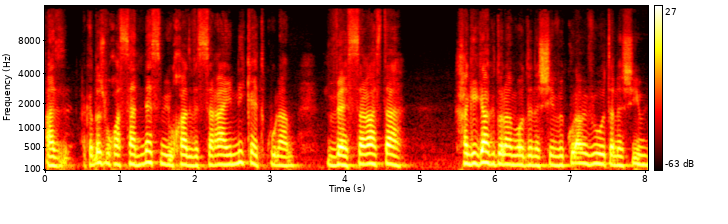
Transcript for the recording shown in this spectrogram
אז הקדוש ברוך הוא עשה נס מיוחד, ושרה העניקה את כולם, ושרה עשתה חגיגה גדולה מאוד לנשים, וכולם הביאו את הנשים,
